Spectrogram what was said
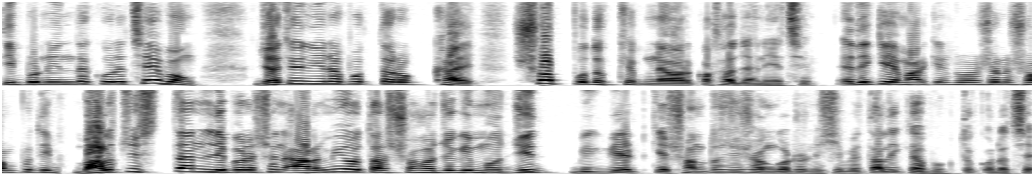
তীব্র নিন্দা করেছে এবং জাতীয় নিরাপত্তা রক্ষায় সব পদক্ষেপ নেওয়ার কথা জানিয়েছে। রয়েছে। এদিকে মার্কিন প্রশাসন সম্প্রতি বালুচিস্তান লিবারেশন আর্মি ও তার সহযোগী মসজিদ ব্রিগেডকে সন্ত্রাসী সংগঠন হিসেবে তালিকাভুক্ত করেছে।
